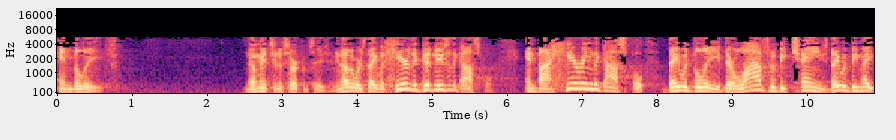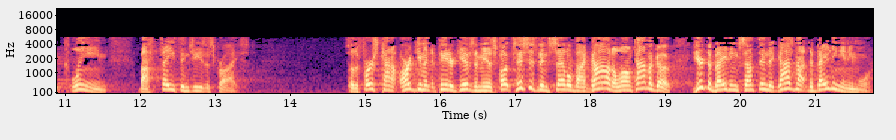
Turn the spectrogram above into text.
and believe. No mention of circumcision. In other words, they would hear the good news of the gospel and by hearing the gospel, they would believe. Their lives would be changed. They would be made clean by faith in Jesus Christ. So the first kind of argument that Peter gives them is, folks, this has been settled by God a long time ago. You're debating something that God's not debating anymore.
